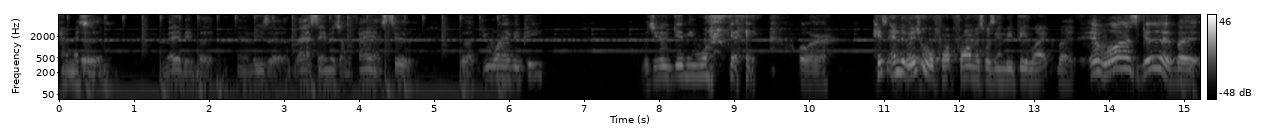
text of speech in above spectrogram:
kind of messes. Uh, maybe, but and these are last image on the fans too. They're like, you won MVP, but you couldn't give me one game, or His individual per- performance was MVP like, but it was good, but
